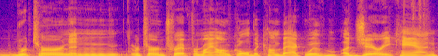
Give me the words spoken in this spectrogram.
return and return trip for my uncle to come back with a jerry can,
